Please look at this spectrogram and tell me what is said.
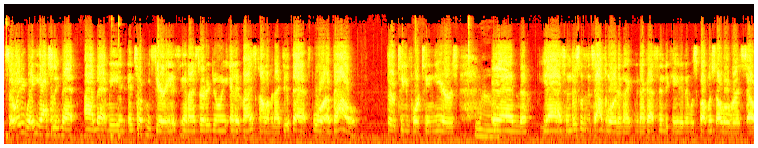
So anyway, he actually met uh, met me and, and took me serious, and I started doing an advice column, and I did that for about 13, 14 years. Wow. And Yes, and this was in South Florida, and I, and I got syndicated and was published all over. And so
